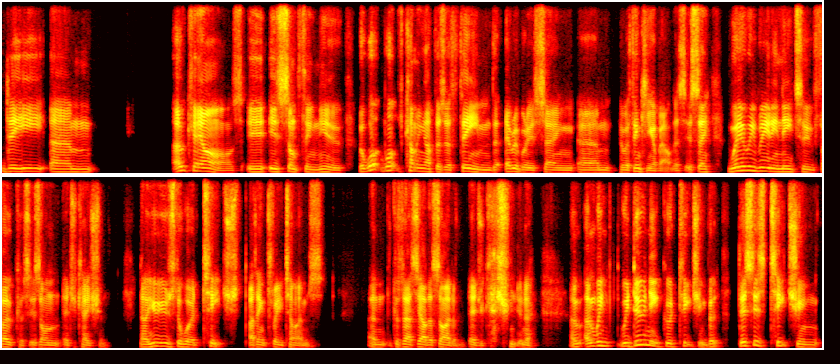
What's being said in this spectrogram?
the um, OKRs is, is, something new, but what what's coming up as a theme that everybody is saying um, who are thinking about this is saying where we really need to focus is on education. Now you use the word teach, I think three times, and because that's the other side of education, you know, and, and we we do need good teaching, but this is teaching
